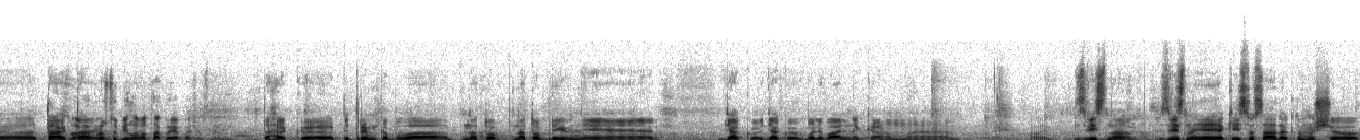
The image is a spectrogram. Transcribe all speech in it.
е, так, З вами так. просто бігла в атаку, я бачив стріму. Так, е, підтримка була на топ, на топ рівні. Дякую, дякую вболівальникам. Е, Звісно, звісно, є якийсь осадок, тому що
